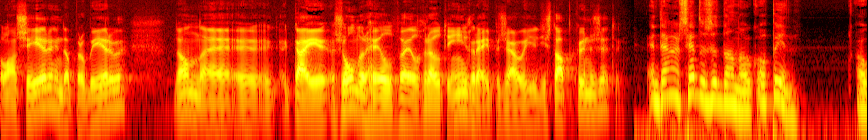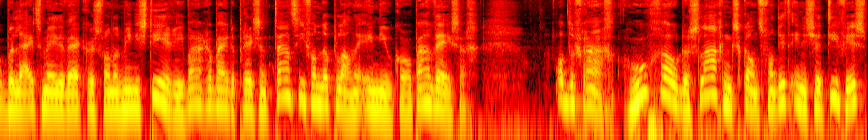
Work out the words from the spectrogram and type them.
lanceren, en dat proberen we, dan kan je zonder heel veel grote ingrepen zou je die stappen kunnen zetten. En daar zetten ze dan ook op in. Ook beleidsmedewerkers van het ministerie waren bij de presentatie van de plannen in Nieuwkoop aanwezig. Op de vraag hoe groot de slagingskans van dit initiatief is,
